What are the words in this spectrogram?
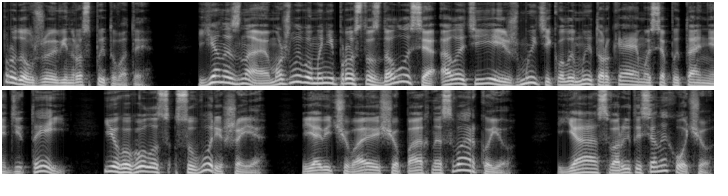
Продовжує він розпитувати. Я не знаю, можливо, мені просто здалося, але тієї ж миті, коли ми торкаємося питання дітей, його голос суворішає. Я відчуваю, що пахне сваркою. Я сваритися не хочу,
